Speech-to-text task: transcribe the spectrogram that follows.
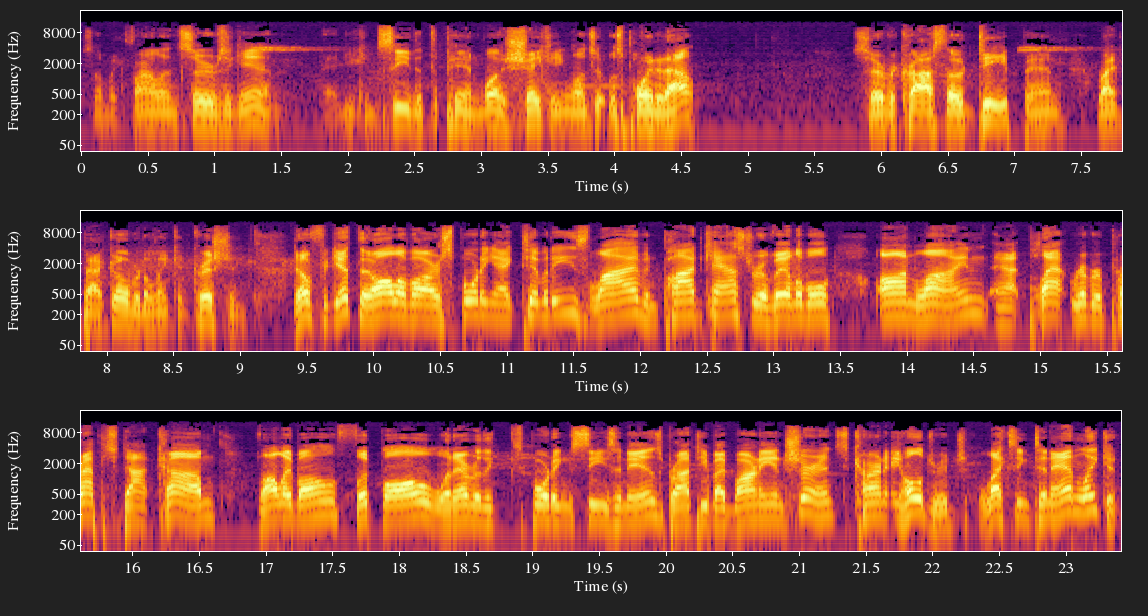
So McFarland serves again, and you can see that the pin was shaking once it was pointed out. Serve across, though, deep, and right back over to Lincoln Christian. Don't forget that all of our sporting activities, live and podcast, are available online at PlatteRiverPreps.com. Volleyball, football, whatever the sporting season is, brought to you by Barney Insurance, Kearney Holdrege, Lexington, and Lincoln.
